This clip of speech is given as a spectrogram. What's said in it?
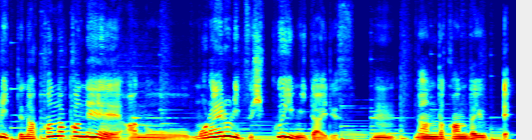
りってなかなかね、あのもらえる率低いみたいです。うん、なんだかんだ言って。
